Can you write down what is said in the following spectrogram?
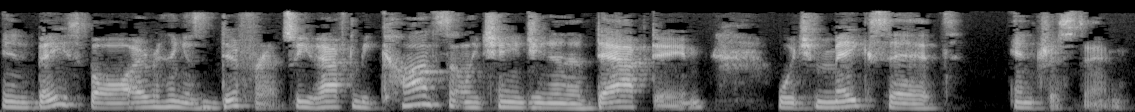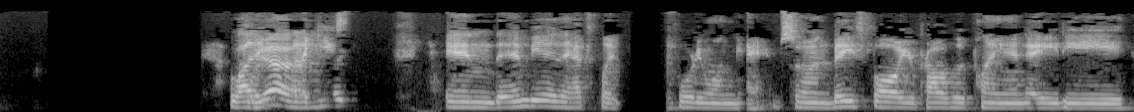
in baseball, everything is different. So you have to be constantly changing and adapting, which makes it interesting. Like, Yeah, like you- in the NBA, they have to play 41 games. So in baseball, you're probably playing 80,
